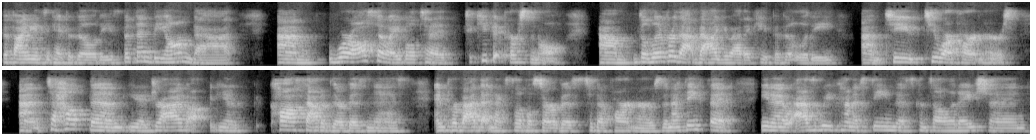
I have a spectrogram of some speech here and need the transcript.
the financing capabilities, but then beyond that um, we're also able to, to keep it personal, um, deliver that value added capability um, to, to our partners um, to help them, you know, drive, you know, costs out of their business and provide that next level service to their partners. And I think that, you know, as we've kind of seen this consolidation,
